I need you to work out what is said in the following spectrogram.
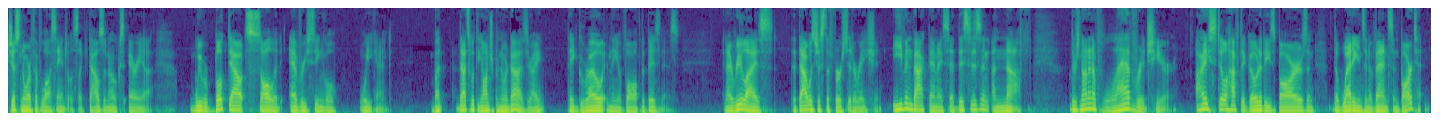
just north of Los Angeles, like Thousand Oaks area. We were booked out solid every single weekend. But that's what the entrepreneur does, right? They grow and they evolve the business. And I realized that that was just the first iteration. Even back then, I said, this isn't enough. There's not enough leverage here. I still have to go to these bars and the weddings and events and bartend.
